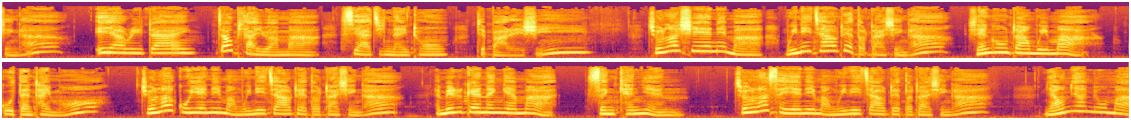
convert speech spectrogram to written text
ရှင်ကအေယာရီတိုင်း ကြောက်ဖြာရွာမှာဆရာကြီးနိုင်ထွန်းဖြစ်ပါတယ်ရှင်။ဇွန်လ10ရက်နေ့မှာမွေးနေ့ကြောက်တဲ့တော်တာရှင်ကရန်ကုန်တာမွေမှာကိုတန်ထိုက်မော်ဇွန်လ9ရက်နေ့မှာမွေးနေ့ကြောက်တဲ့တော်တာရှင်ကအမေရိကန်နိုင်ငံမှာစန်ကန်ယန်ဇွန်လ10ရက်နေ့မှာမွေးနေ့ကြောက်တဲ့တော်တာရှင်ကမြောင်းမြမျိုးမှာ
